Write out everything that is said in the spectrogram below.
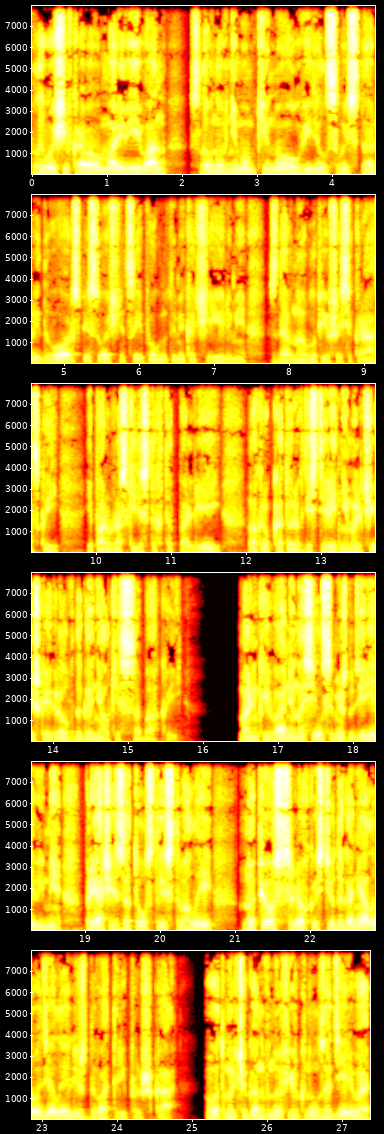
Плывущий в кровавом мареве Иван, словно в немом кино, увидел свой старый двор с песочницей и погнутыми качелями, с давно облупившейся краской, и пару раскидистых тополей, вокруг которых десятилетний мальчишка играл в догонялки с собакой. Маленький Ваня носился между деревьями, прячась за толстые стволы, но пес с легкостью догонял его, делая лишь два-три прыжка — вот мальчуган вновь юркнул за дерево,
